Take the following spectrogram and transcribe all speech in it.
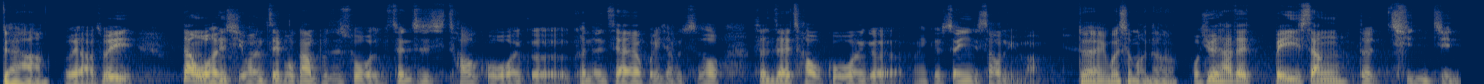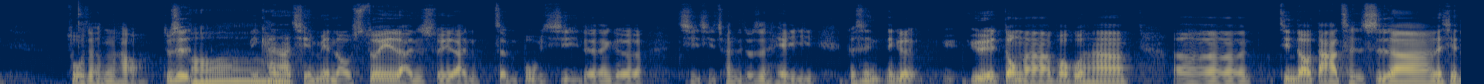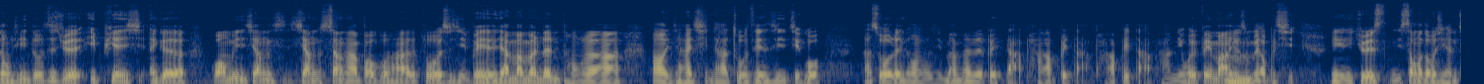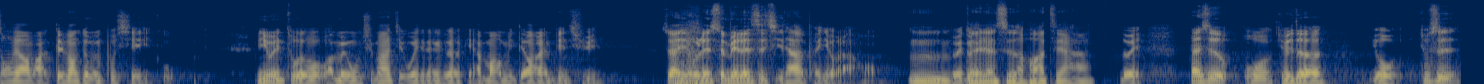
对啊，对啊，所以，但我很喜欢这部。刚刚不是说，甚至超过那个，可能现在回想的时候，甚至在超过那个那个《神隐少女》嘛？对，为什么呢？我觉得他在悲伤的情景做得很好，就是哦，你看他前面哦，虽然虽然整部戏的那个琪琪穿的都是黑衣，可是那个跃动啊，包括他呃进到大城市啊那些东西，都是觉得一片那个光明向向上啊，包括他做的事情被人家慢慢认同了啊，然后人家还请他做这件事情，结果。他所有认同的东西，慢慢的被打趴，被打趴，被打趴。你会飞吗？有什么了不起？嗯、你觉得你送的东西很重要吗？对方根本不屑一顾。你以为你做的完美无缺吗？结果你那个给他猫咪掉到那边去。虽然有认，顺便认识其他的朋友啦。吼。嗯，对对，对，认识了画家。对，但是我觉得有，就是，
